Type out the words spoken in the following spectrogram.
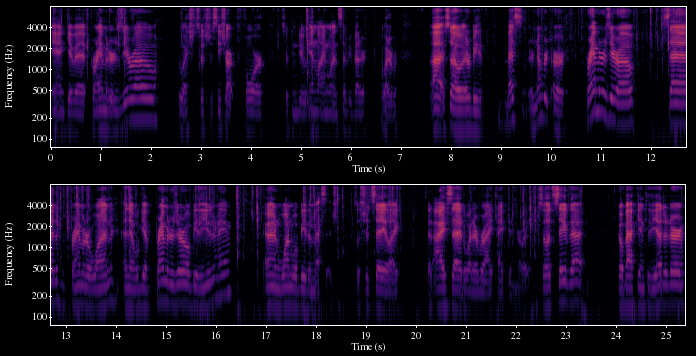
and give it parameter 0. Ooh, I should switch to C Sharp 4 so we can do inline ones. That'd be better. Or whatever. Uh, so it'll be mess or number or parameter 0 said parameter 1 and then we'll give parameter 0 will be the username and 1 will be the message. So it should say like that I said whatever I typed in or whatever. So let's save that go back into the editor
